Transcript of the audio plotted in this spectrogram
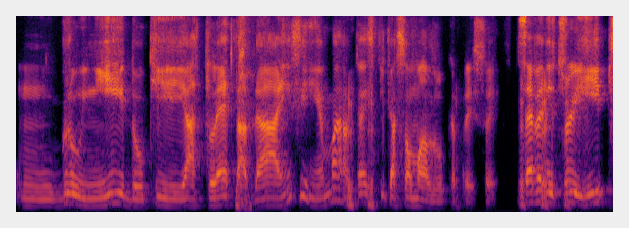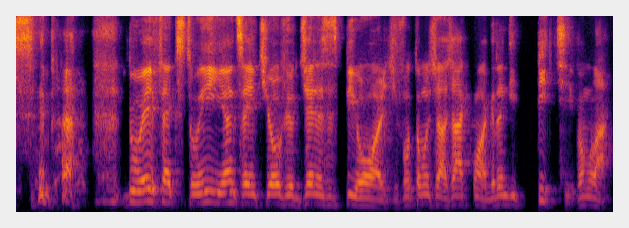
um grunhido que atleta dá, enfim, é uma, uma explicação maluca para isso aí. 73 Hips, do Apex Twin, antes a gente ouve o Genesis Piord. Voltamos já já com a grande Pete, vamos lá.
